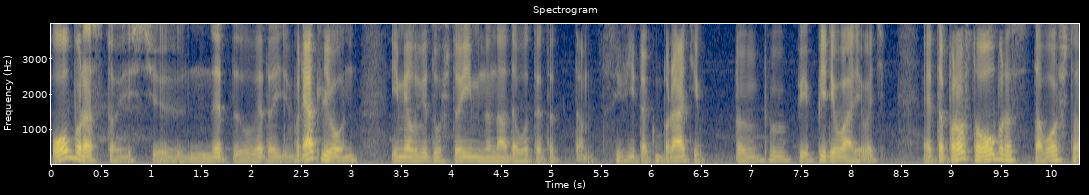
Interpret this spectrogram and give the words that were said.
образ, то есть э, это, это вряд ли он имел в виду, что именно надо вот этот там свиток брать и переваривать. Это просто образ того, что...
